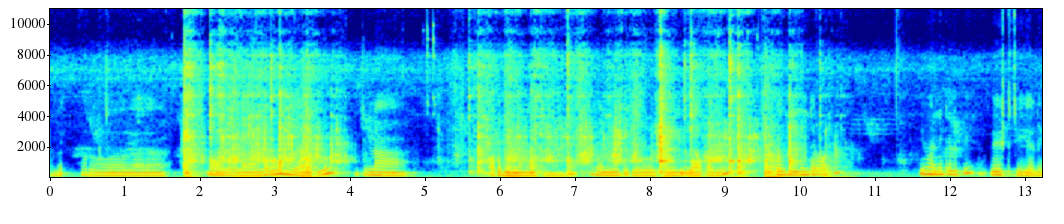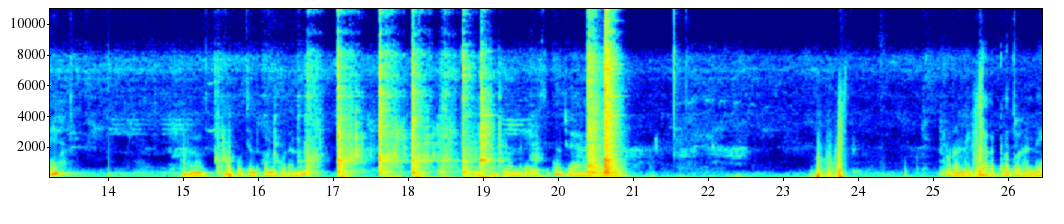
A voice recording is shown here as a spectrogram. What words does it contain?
అదే మూడు మూడు లవంగాలు మూడు ఆరుకులు చిన్న ఒక బిర్యానీ అవుతుందండి ఇవన్నీ కొద్దిగా రోజు వేపాలి. కొద్దిగా వేగిన తర్వాత ఇవన్నీ కలిపి పేస్ట్ చేయాలి. ఎక్కువ చింతపండు కూడాను. చింతపండు అందులో వేసి కొంచెం యాడ్ చేయాలి. చూడండి జాగ్రత్తగా చూడండి.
